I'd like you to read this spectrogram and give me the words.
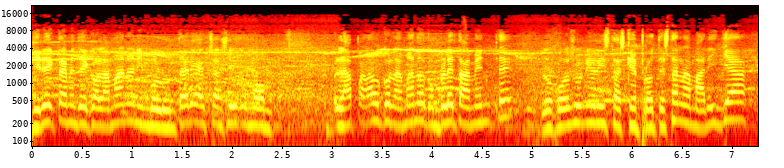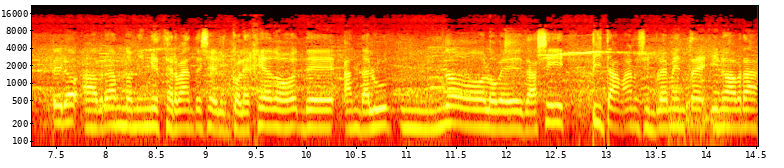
directamente con la mano, en involuntaria, ha hecho así como la ha pagado con la mano completamente. Los Juegos Unionistas que protestan la amarilla, pero Abraham Domínguez Cervantes, el colegiado de Andaluz, no lo ve así, pita mano simplemente y no habrá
